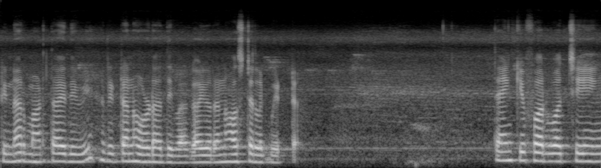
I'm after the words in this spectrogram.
ಡಿನ್ನರ್ ಮಾಡ್ತಾ ಇದ್ದೀವಿ ರಿಟರ್ನ್ ಹೊರಡೋದು ಇವಾಗ, ಇವರನ್ನು ಹಾಸ್ಟೆಲಿಗೆ ಬಿಟ್ಟು. ಥ್ಯಾಂಕ್ ಯು ಫಾರ್ ವಾಚಿಂಗ್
